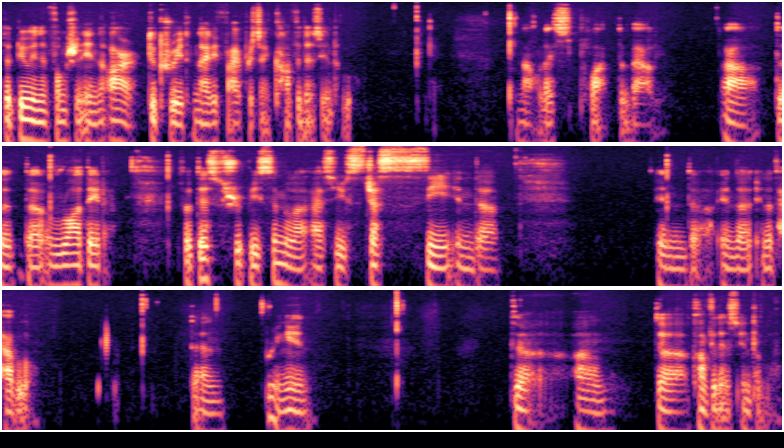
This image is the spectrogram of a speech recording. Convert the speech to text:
the built-in function in R to create a 95% confidence interval. Okay. Now let's plot the value, uh, the, the raw data. So this should be similar as you just see in the in the in the in the tableau. Then bring in the um, the confidence interval,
